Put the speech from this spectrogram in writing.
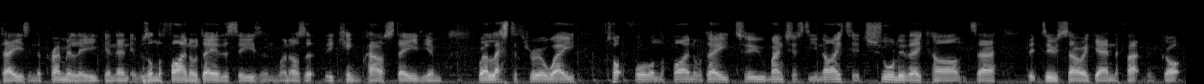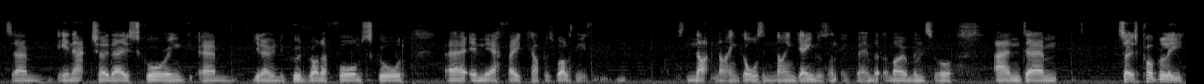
days in the Premier League. And then it was on the final day of the season when I was at the King Power Stadium where Leicester threw away top four on the final day to Manchester United. Surely they can't uh, do so again. The fact they've got um, Iheanacho there scoring, um, you know, in a good run of form, scored uh, in the FA Cup as well. I think it's, it's nine goals in nine games or something for him at the moment. Or and um, so it's probably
